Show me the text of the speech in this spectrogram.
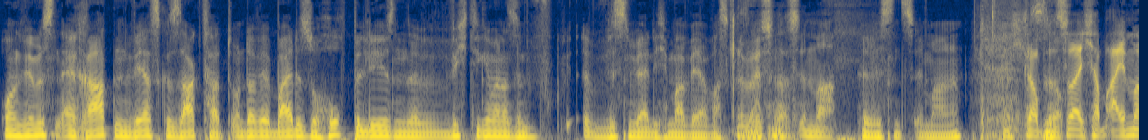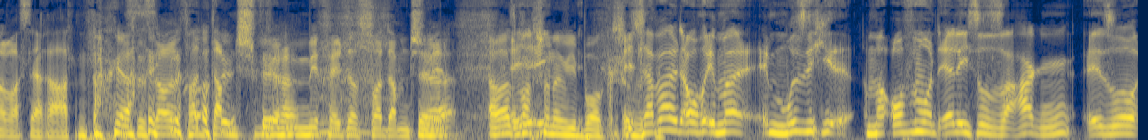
Und wir müssen erraten, wer es gesagt hat. Und da wir beide so hochbelesene, wichtige Männer sind, wissen wir eigentlich immer, wer was Wir gesagt wissen hat. das immer. Wir wissen es immer, ne? Ich glaube, So. das war, ich habe einmal was erraten. Das ist aber verdammt schwer. Ja. Mir fällt das verdammt Ja, schwer. aber es macht Ich- schon irgendwie Bock. Ich habe halt auch immer, muss ich mal offen und ehrlich so sagen, also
